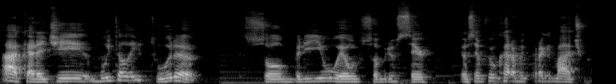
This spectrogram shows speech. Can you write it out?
ah, cara, de muita leitura sobre o eu, sobre o ser. Eu sempre fui um cara muito pragmático.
